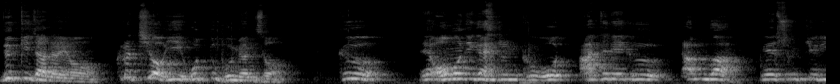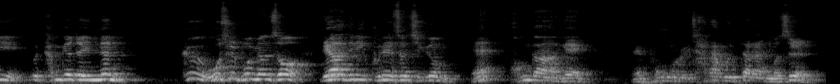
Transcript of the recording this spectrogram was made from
느끼잖아요. 그렇죠 이 옷도 보면서. 그 예, 어머니가 해준 그 옷 아들의 그 땀과 그 숨결이 그 담겨져 있는 그 옷을 보면서 내 아들이 군에서 지금 예? 건강하게 예, 복무를 잘하고 있다는 것을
